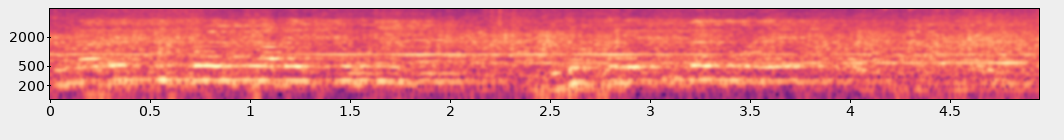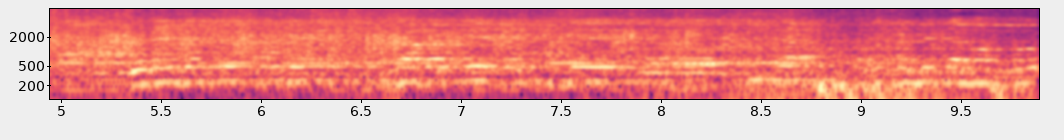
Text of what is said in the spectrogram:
pour l'investissement et le travail fourni. Ils ont travaillé toute la journée. Les travailler, réaliser euh, toute la métamorphose.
